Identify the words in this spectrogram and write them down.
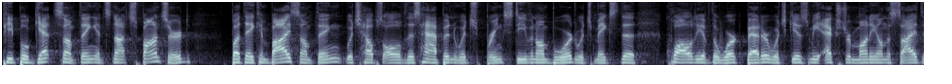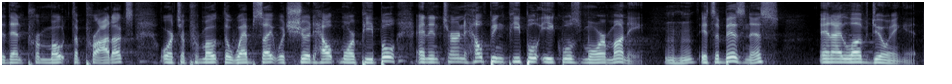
people get something. It's not sponsored, but they can buy something, which helps all of this happen, which brings Steven on board, which makes the quality of the work better, which gives me extra money on the side to then promote the products or to promote the website, which should help more people. And in turn, helping people equals more money. It's a business. And I love doing it.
